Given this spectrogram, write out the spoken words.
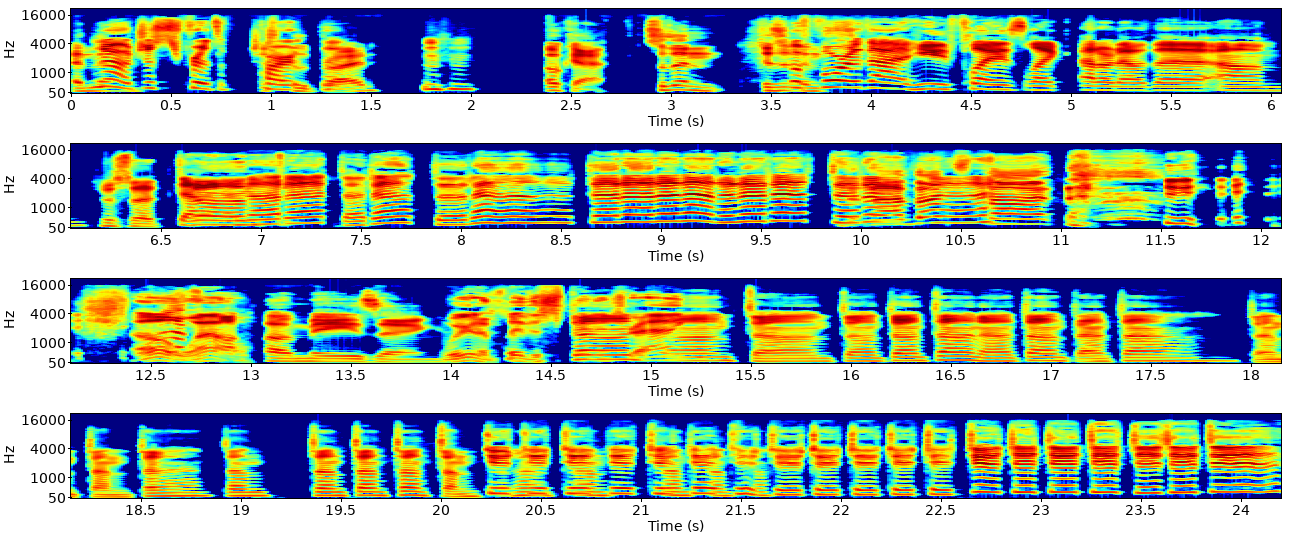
And no, just for the just part for the bride? Mhm. Okay. So then, is it. that, before that he plays like I don't know the um Just dun, Nah, that's not Oh wow, amazing. we're gonna play the Spanish Dun, rag. dun, dun, dun, dun, dun, dun, dun, dun, dun, dun, dun, dun, dun, dun, dun, dun, dun, do, do, dun, do, dun, do, dun. do, do.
